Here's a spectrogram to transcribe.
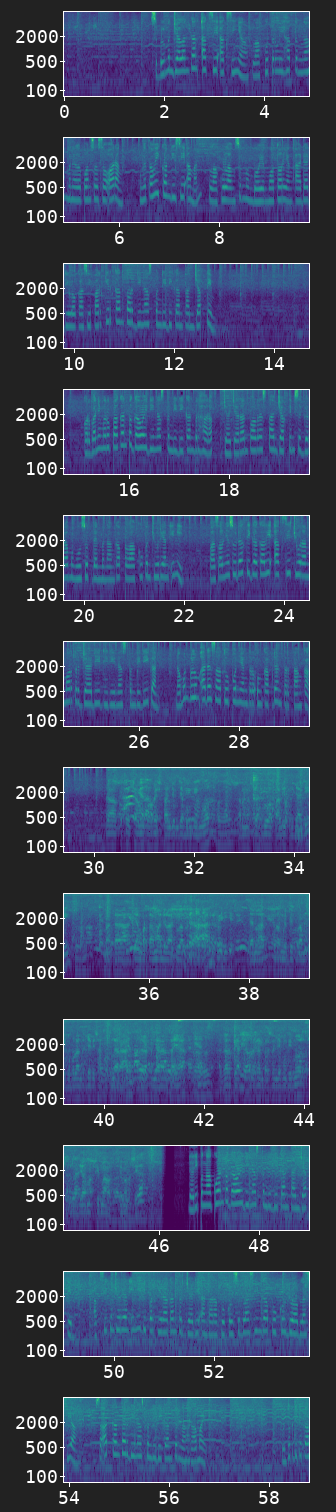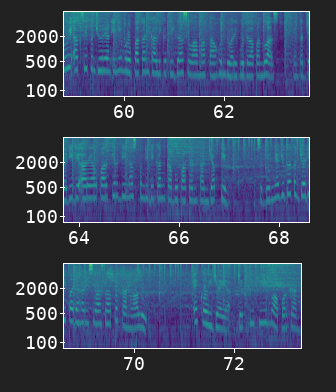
Sebelum menjalankan aksi-aksinya, pelaku terlihat tengah menelpon seseorang. Mengetahui kondisi aman, pelaku langsung memboyong motor yang ada di lokasi parkir kantor Dinas Pendidikan Tanjab Tim Korban yang merupakan pegawai dinas pendidikan berharap jajaran Polres Tanjab Tim segera mengusut dan menangkap pelaku pencurian ini. Pasalnya sudah tiga kali aksi curanmor terjadi di dinas pendidikan, namun belum ada satupun yang terungkap dan tertangkap. Ada kepolisian Polres Tanjung Jabung Timur karena sudah dua kali terjadi. Maka yang pertama adalah dua kendaraan dan kurang lebih kurang tiga bulan terjadi satu kendaraan adalah kendaraan saya agar pihak kepolisian Polres Jabung Timur bekerja maksimal. Terima kasih. Dari pengakuan pegawai Dinas Pendidikan Tanjab Tim, aksi pencurian ini diperkirakan terjadi antara pukul 11 hingga pukul 12 siang saat kantor Dinas Pendidikan tengah ramai. Untuk diketahui aksi pencurian ini merupakan kali ketiga selama tahun 2018 yang terjadi di areal parkir Dinas Pendidikan Kabupaten Tanjab Tim. Sebelumnya juga terjadi pada hari Selasa pekan lalu. Eko Wijaya, JEK TV melaporkan.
